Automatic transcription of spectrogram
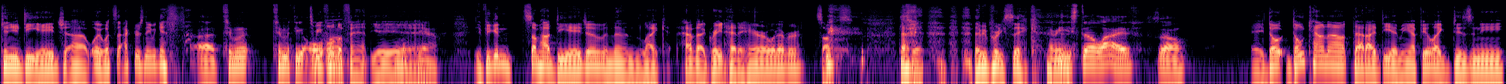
Can you de-age? Uh, wait, what's the actor's name again? Uh, Tim- Timothy Olyphant. Olyphant. Yeah, yeah, yeah. Yeah. If you can somehow de-age him and then like have that great head of hair or whatever, sucks. that that'd be pretty sick. I mean, he's still alive, so Hey, don't don't count out that idea. I mean, I feel like Disney.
